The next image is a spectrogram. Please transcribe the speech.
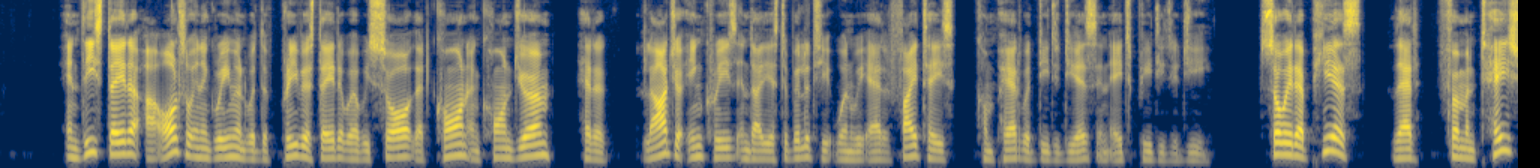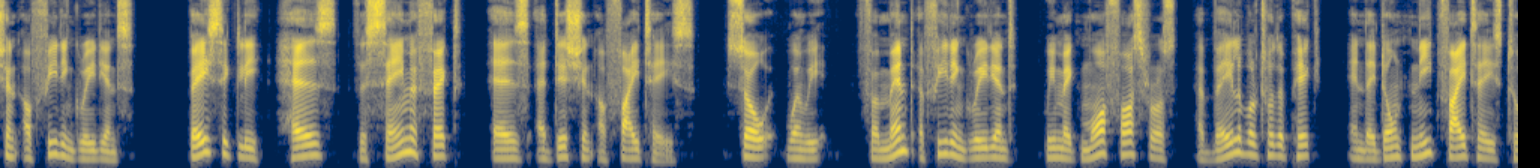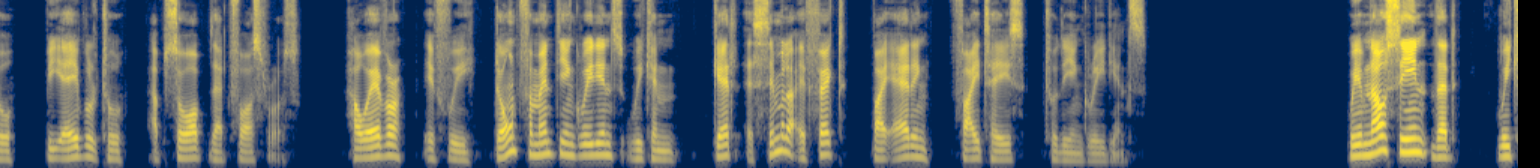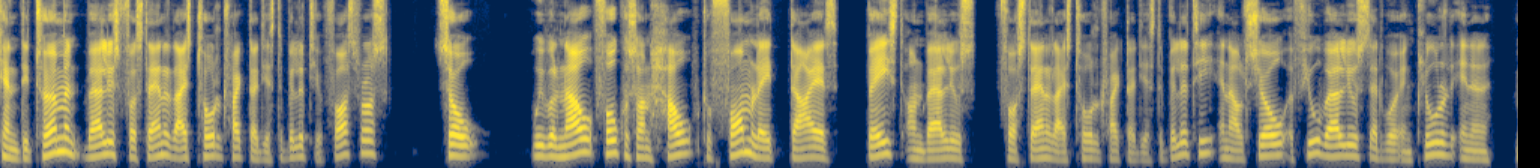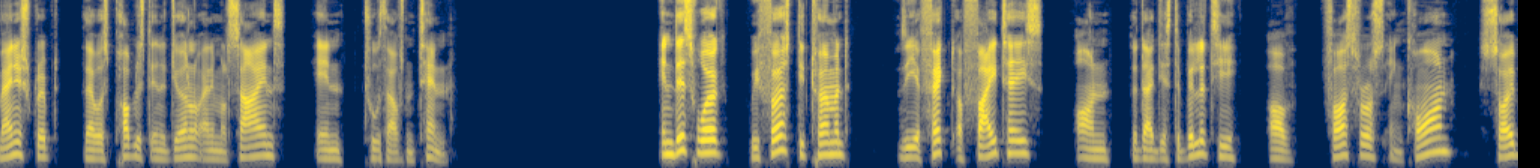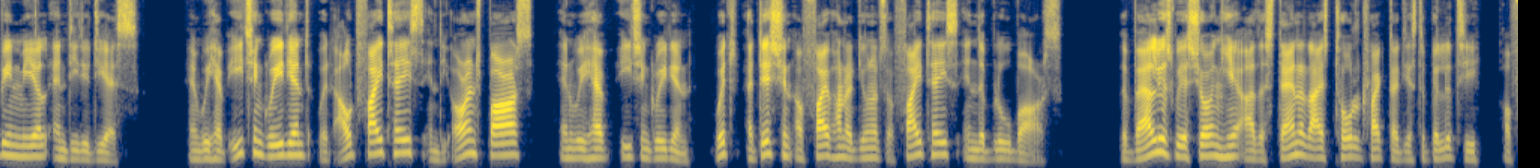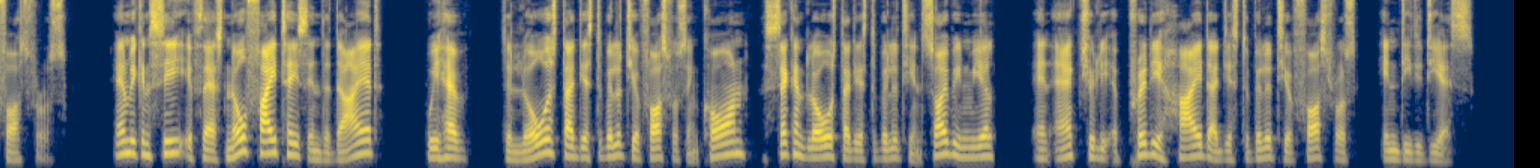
And these data are also in agreement with the previous data where we saw that corn and corn germ had a larger increase in digestibility when we added phytase compared with DDGS and HPDDG. So it appears that fermentation of feed ingredients basically has the same effect as addition of phytase. So when we ferment a feed ingredient, we make more phosphorus available to the pig and they don't need phytase to be able to absorb that phosphorus. However, if we don't ferment the ingredients, we can get a similar effect by adding phytase to the ingredients. We have now seen that we can determine values for standardized total tract digestibility of phosphorus. So we will now focus on how to formulate diets based on values for standardized total tract digestibility, and I'll show a few values that were included in a manuscript that was published in the Journal of Animal Science in 2010. In this work, we first determined the effect of phytase on the digestibility of phosphorus in corn, soybean meal, and DDGS. And we have each ingredient without phytase in the orange bars, and we have each ingredient with addition of 500 units of phytase in the blue bars. The values we are showing here are the standardized total tract digestibility of phosphorus. And we can see if there's no phytase in the diet, we have the lowest digestibility of phosphorus in corn, the second lowest digestibility in soybean meal, and actually a pretty high digestibility of phosphorus in DDGS.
